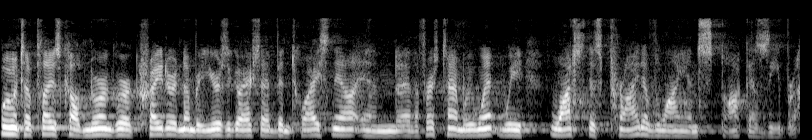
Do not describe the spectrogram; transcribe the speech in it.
We went to a place called Ngorongoro Crater a number of years ago. Actually, I've been twice now, and uh, the first time we went, we watched this pride of lions stalk a zebra.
